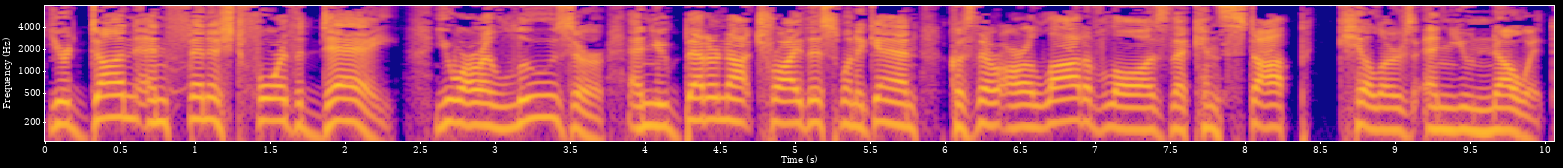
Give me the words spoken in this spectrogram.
You're done and finished for the day. You are a loser and you better not try this one again because there are a lot of laws that can stop killers and you know it.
